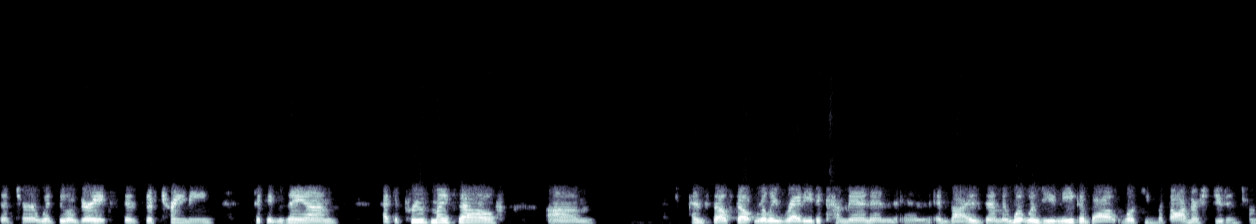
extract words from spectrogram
Center, went through a very extensive training, took exams, had to prove myself. Um, and so felt really ready to come in and, and advise them. And what was unique about working with honor students from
